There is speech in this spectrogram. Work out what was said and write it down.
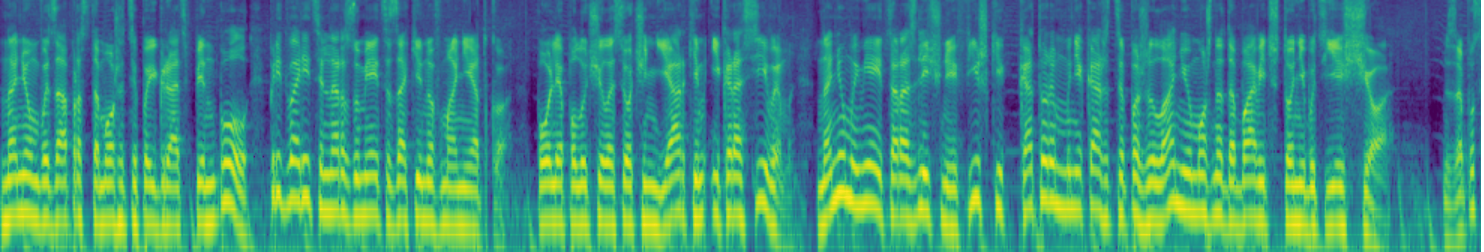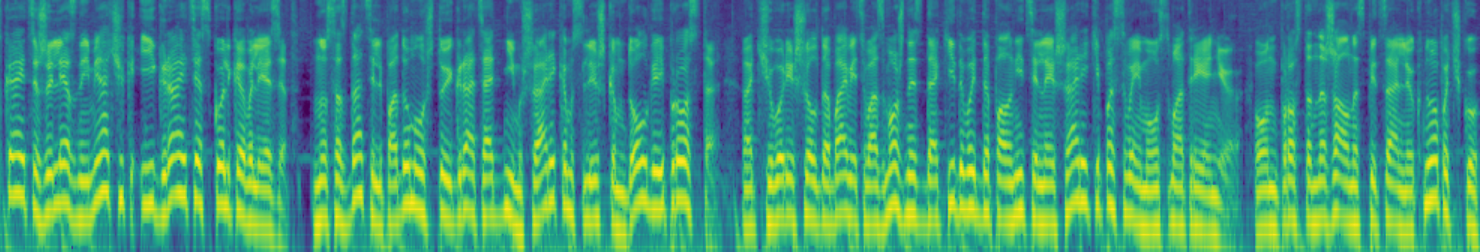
На нем вы запросто можете поиграть в пинбол, предварительно, разумеется, закинув монетку. Поле получилось очень ярким и красивым. На нем имеются различные фишки, к которым, мне кажется, по желанию можно добавить что-нибудь еще. Запускаете железный мячик и играйте сколько влезет. Но создатель подумал, что играть одним шариком слишком долго и просто, отчего решил добавить возможность докидывать дополнительные шарики по своему усмотрению. Он просто нажал на специальную кнопочку,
